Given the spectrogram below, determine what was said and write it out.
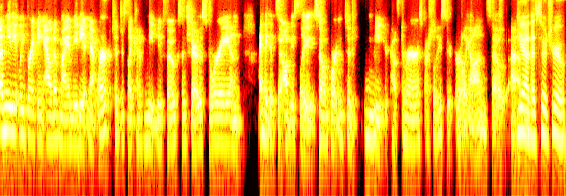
immediately breaking out of my immediate network to just like kind of meet new folks and share the story. And I think it's obviously so important to meet your customer, especially early on. So, um, yeah, that's so true.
